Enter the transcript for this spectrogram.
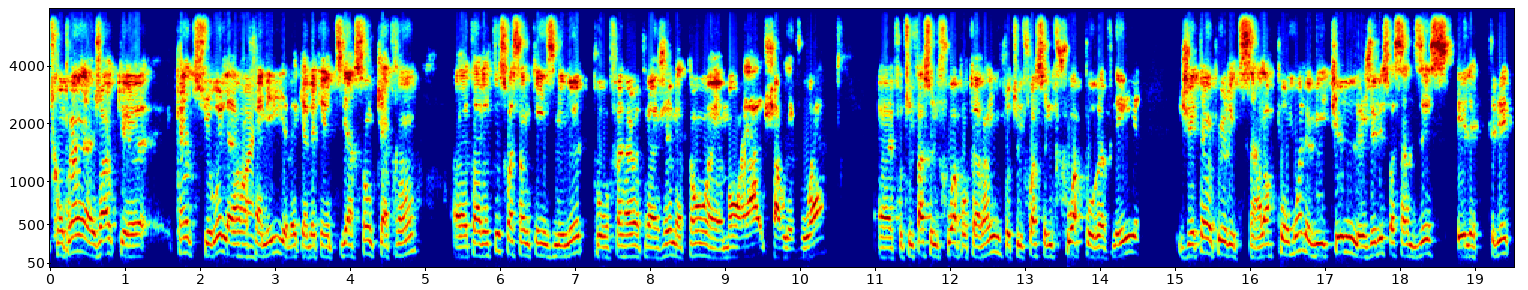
tu comprends, Jacques, que quand tu roules en Ouais. famille avec, avec un petit garçon de 4 ans, euh, t'as arrêté 75 minutes pour faire un trajet, mettons, euh, Montréal-Charlevoix. Euh, faut que tu le fasses une fois pour te rendre, faut que tu le fasses une fois pour revenir. J'étais un peu réticent. Alors, pour moi, le véhicule, le GV70 électrique,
